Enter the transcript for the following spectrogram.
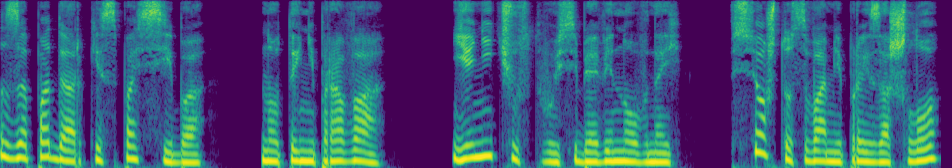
За подарки спасибо, но ты не права. Я не чувствую себя виновной. Все, что с вами произошло,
